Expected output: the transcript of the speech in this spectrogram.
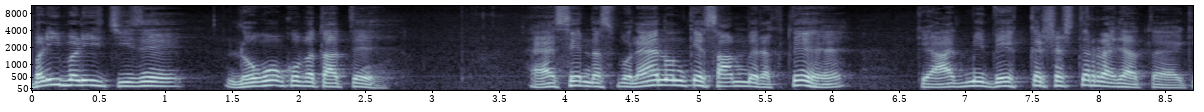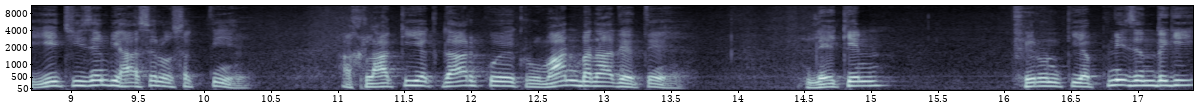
بڑی بڑی چیزیں لوگوں کو بتاتے ہیں۔ ایسے نصب العین ان کے سامنے رکھتے ہیں کہ آدمی دیکھ کر ششتر رہ جاتا ہے کہ یہ چیزیں بھی حاصل ہو سکتی ہیں۔ اخلاقی اقدار کو ایک رومان بنا دیتے ہیں۔ لیکن پھر ان کی اپنی زندگی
